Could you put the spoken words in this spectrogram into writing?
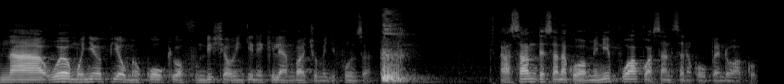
na wewe mwenyewe pia umekuwa ukiwafundisha wengine kile ambacho umejifunza. Asante sana kwa uaminifu wako asante sana kwa upendo wako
